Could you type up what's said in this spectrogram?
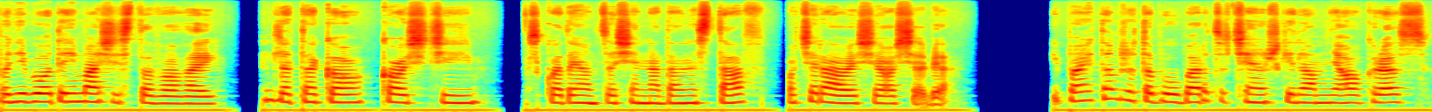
bo nie było tej masi stawowej. Dlatego kości składające się na dany staw ocierały się o siebie. I pamiętam, że to był bardzo ciężki dla mnie okres,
